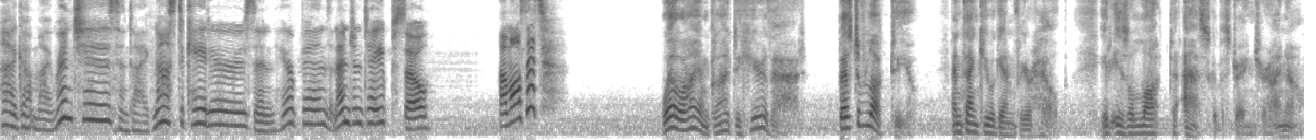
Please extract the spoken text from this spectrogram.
I got my wrenches and diagnosticators and hairpins and engine tape, so I'm all set. Well, I am glad to hear that. Best of luck to you, and thank you again for your help. It is a lot to ask of a stranger, I know.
